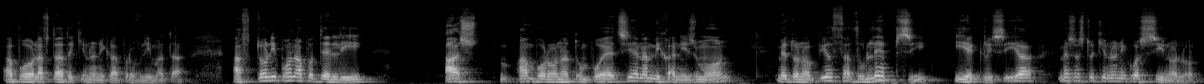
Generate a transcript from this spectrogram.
από όλα αυτά τα κοινωνικά προβλήματα. Αυτό λοιπόν αποτελεί, ας, αν μπορώ να τον πω έτσι, ένα μηχανισμό με τον οποίο θα δουλέψει η Εκκλησία μέσα στο κοινωνικό σύνολο.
